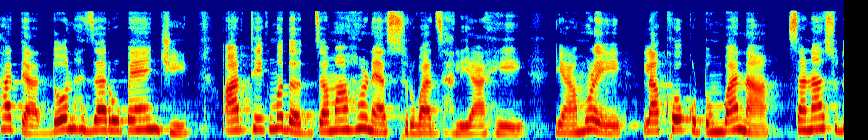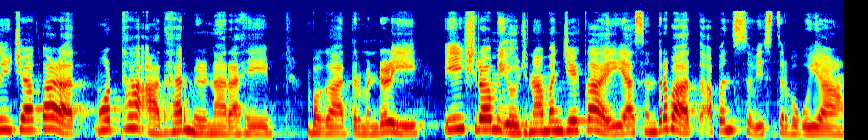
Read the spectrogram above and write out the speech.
खात्यात दोन हजार रुपयांची आर्थिक मदत जमा होण्यास सुरुवात झाली आहे. यामुळे लाखो कुटुंबांना सणासुदीच्या काळात मोठा आधार मिळणार आहे. बघा तर मंडळी ई श्रम योजना म्हणजे काय? या संदर्भात आपण सविस्तर बघूया.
